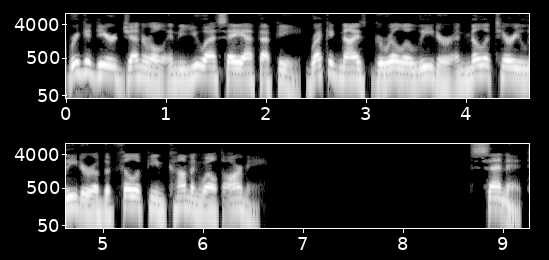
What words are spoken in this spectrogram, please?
Brigadier General in the USAFFE, recognized guerrilla leader and military leader of the Philippine Commonwealth Army. Senate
